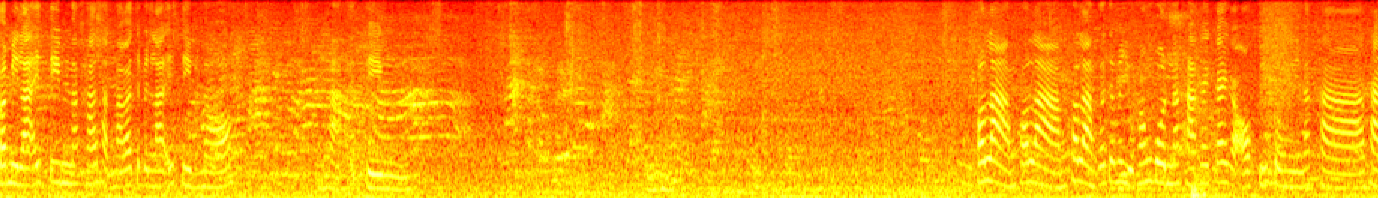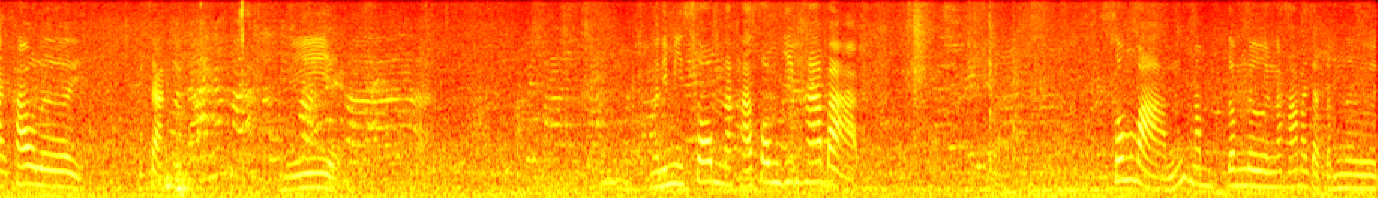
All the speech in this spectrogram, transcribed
ก็มีร้านไอติมนะคะ ถัดมาก็จะเป็นร้านไอติมเนาะค่ะไอติม ข้าวหลามข้าวหลามข้าวหลามก็จะมาอยู่ข้างบนนะคะ ใกล้ๆกับออฟฟิศตรงนี้นะคะ ทางเข้าเลยจ้ะนี่วันนี้มีส้มนะคะ ส้มยี่ห้าบาท ส้มหวานดำดำเนินนะคะ มาจากดำเนิน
